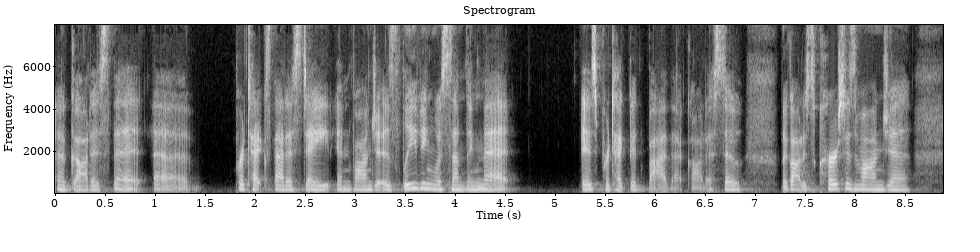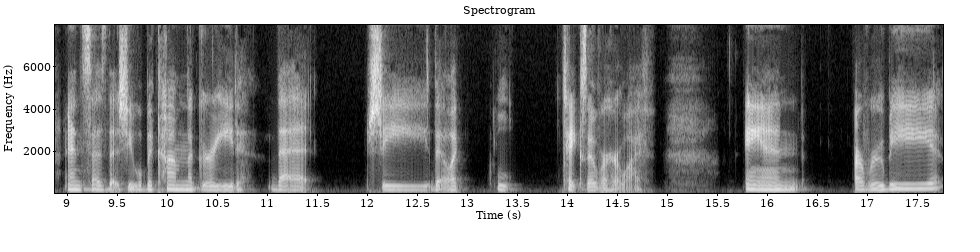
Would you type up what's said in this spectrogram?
a goddess that uh, protects that estate, and Vanja is leaving with something that is protected by that goddess. So the goddess curses Vanja and says that she will become the greed that she that like l- takes over her life. And a ruby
